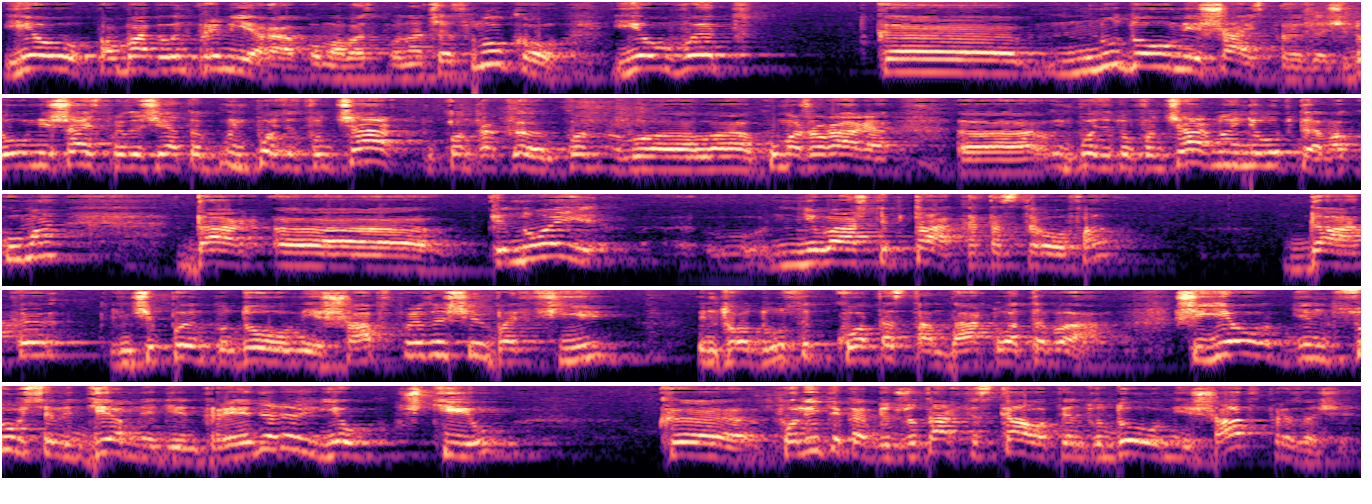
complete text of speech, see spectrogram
eu, probabil în premieră acum vă spun acest lucru, eu văd că nu 2016, 2016, iată, impozit funciar, contra, con, cu majorarea uh, impozitul funciar, noi ne luptăm acum, dar uh, pe noi ne va aștepta catastrofa dacă, începând cu 2017, va fi introdusă cota standardă ATV. Și eu, din sursele demne de încredere, eu știu că politica bugetar fiscală pentru 2017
